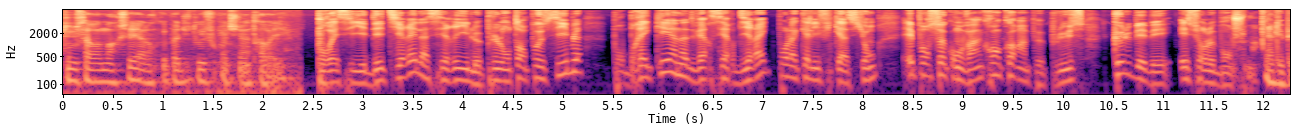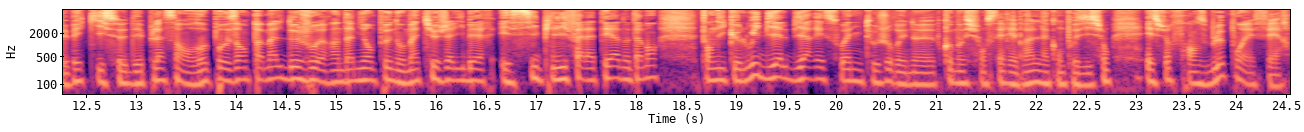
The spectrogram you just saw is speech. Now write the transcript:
tout ça va marcher alors que pas du tout, il faut continuer à travailler. Pour essayer d'étirer la série le plus longtemps possible, pour breaker un adversaire direct pour la qualification et pour se convaincre encore un peu plus que l'UBB est sur le bon chemin. L'UBB qui se déplace en reposant pas mal de joueurs, hein, Damien Penaud, Mathieu Jalibert et Sipili Falatea notamment, tandis que Louis Biel-Biarré soigne toujours une commotion cérébrale. La composition est sur francebleu.fr.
